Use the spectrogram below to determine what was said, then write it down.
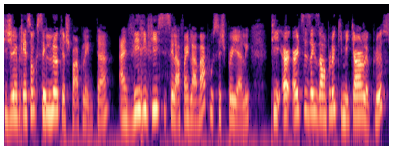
Puis j'ai l'impression que c'est là que je perds plein de temps, à vérifier si c'est la fin de la map ou si je peux y aller. Puis un, un de ces exemples-là qui m'écœure le plus,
